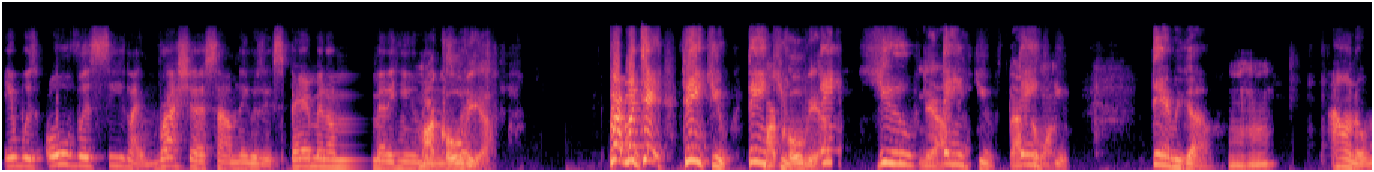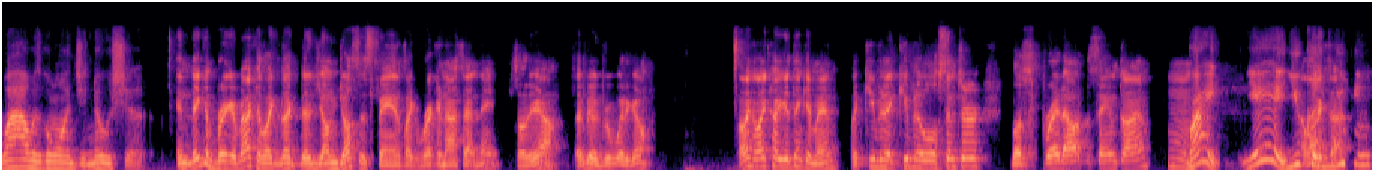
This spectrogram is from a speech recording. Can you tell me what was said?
It was overseas, like Russia or something. They was experimenting on metahumans. Markovia. But, but th- thank you, thank you, thank you, Yeah, thank you, that's thank you. There we go. hmm I don't know why I was going on Genosha. And they can bring it back and like like the Young Justice fans like recognize that name. So yeah, that'd be a good way to go. I like I like how you're thinking, man. Like keeping it keeping it a little center, but spread out at the same time. Hmm. Right? Yeah, you I could like you can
